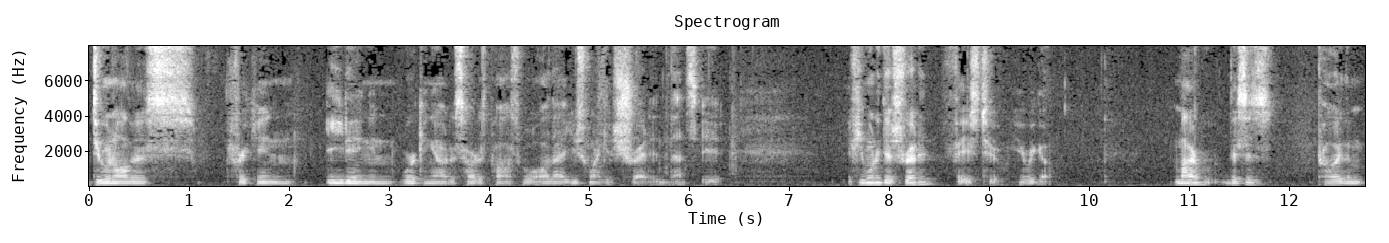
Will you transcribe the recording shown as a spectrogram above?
doing all this freaking eating and working out as hard as possible, all that. You just want to get shredded, that's it. If you want to get shredded, phase two. Here we go. My this is probably the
